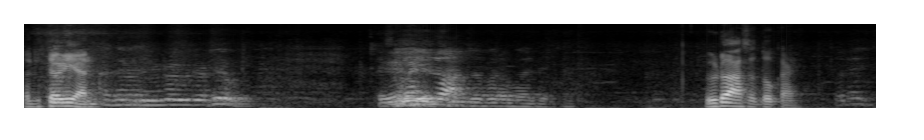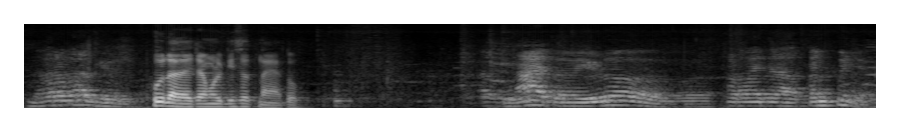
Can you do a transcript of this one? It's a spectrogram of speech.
बाकी तळी आण. व्हिडिओ बरोबर असा तो काय? घेऊन फुल आहे त्याच्यामुळे दिसत नाही तो. नाही तो व्हिडिओ थोडा कन्फ्युज आहे.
